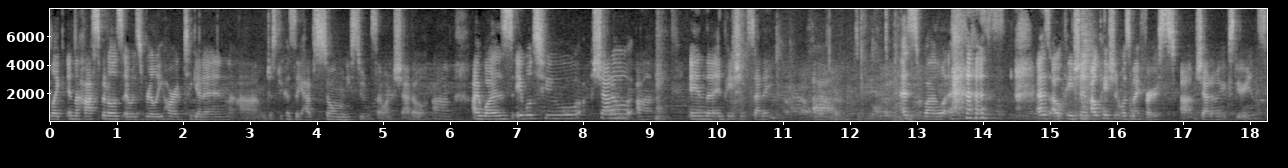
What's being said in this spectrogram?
like in the hospitals, it was really hard to get in um, just because they have so many students that want to shadow. Um, I was able to shadow um, in the inpatient setting, um, as well as as outpatient. Outpatient was my first um, shadowing experience.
